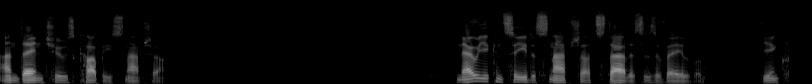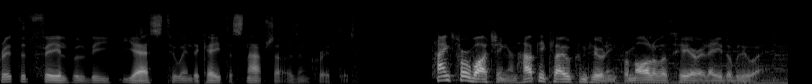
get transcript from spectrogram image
And then choose Copy Snapshot. Now you can see the snapshot status is available. The encrypted field will be yes to indicate the snapshot is encrypted. Thanks for watching and happy cloud computing from all of us here at AWS.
